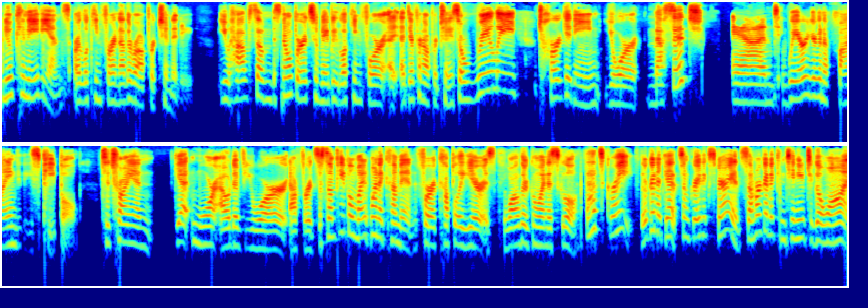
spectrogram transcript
new Canadians are looking for another opportunity you have some snowbirds who may be looking for a, a different opportunity. So, really targeting your message and where you're going to find these people to try and get more out of your efforts. Some people might want to come in for a couple of years while they're going to school. That's great. They're going to get some great experience. Some are going to continue to go on.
